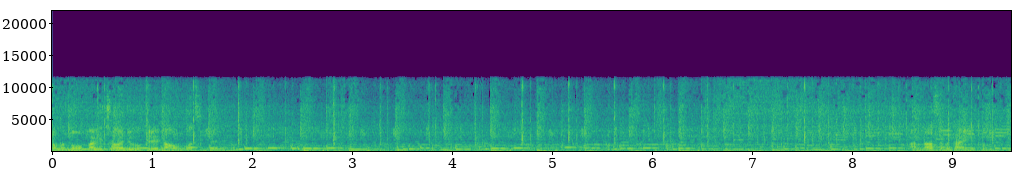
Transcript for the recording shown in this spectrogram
한번 너무 빨리 쳐가지고 그래 나온 것 같은데. 안 나왔으면 다행이고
